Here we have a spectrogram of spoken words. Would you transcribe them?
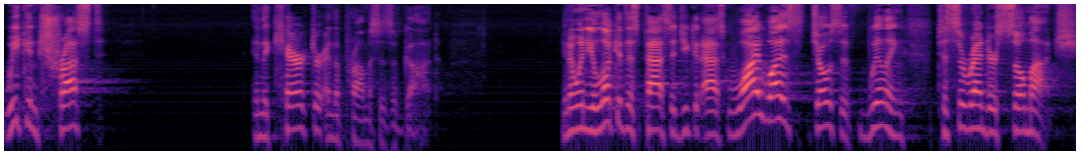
we can trust in the character and the promises of God. You know, when you look at this passage, you could ask, why was Joseph willing to surrender so much?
